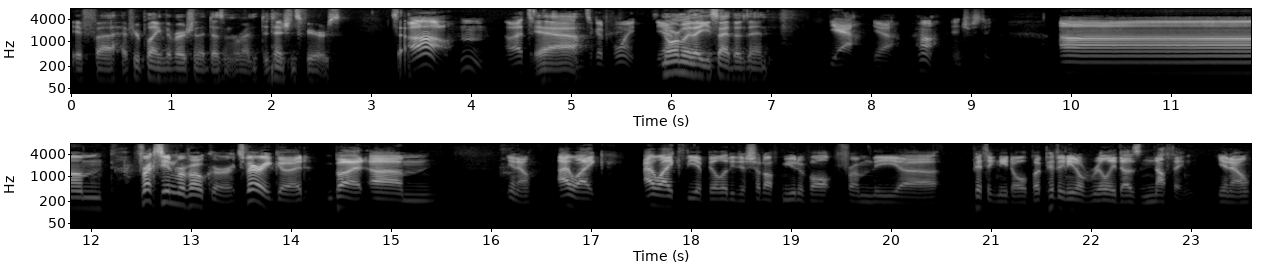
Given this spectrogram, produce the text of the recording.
if uh, if you're playing the version that doesn't run detention spheres. So. Oh, hmm. Oh, that's yeah. That's a good point. Yeah. Normally they you side those in. Yeah, yeah. Huh. Interesting. Um, Phyrexian Revoker. It's very good, but um, you know, I like I like the ability to shut off Mutavault from the uh, Pithing Needle, but Pithing Needle really does nothing. You know.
